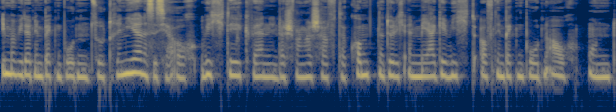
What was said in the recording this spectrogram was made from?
immer wieder den Beckenboden zu trainieren. Es ist ja auch wichtig, wenn in der Schwangerschaft, da kommt natürlich ein Mehrgewicht auf den Beckenboden auch. Und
